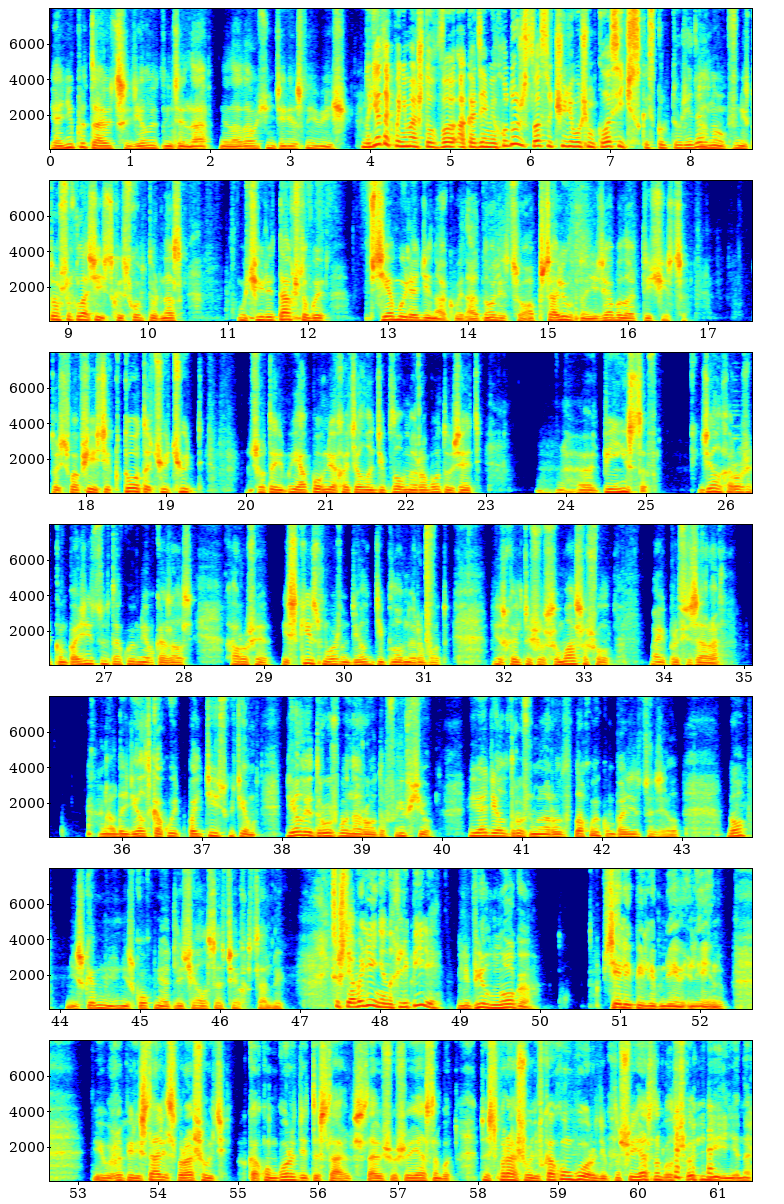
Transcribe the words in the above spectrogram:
И они пытаются, делают иногда, иногда очень интересные вещи. Но я так понимаю, что в Академии художеств вас учили, в общем, классической скульптуре, да? Да, ну, не то, что классической скульптуре, нас учили так, чтобы все были одинаковые, на одно лицо. Абсолютно нельзя было отличиться. То есть вообще, если кто-то чуть-чуть... Что-то, я помню, я хотел на дипломную работу взять э, альпинистов. Сделал хорошую композицию такую, мне показалось, хороший эскиз, можно делать дипломную работу. Мне сказали, ты что, с ума сошел, мои профессора? Надо делать какую-то политическую тему. Делай дружбу народов, и все. Я делал дружбу народов, плохую композицию сделал. Но ни с кем ни- нисколько не отличался от всех остальных. Слушайте, а вы Лениных лепили? Лепил много. Все лепили мне Ленина. И уже перестали спрашивать, в каком городе ты ста- ставишь, уж и ясно было. То есть спрашивали, в каком городе, потому что ясно было, что Ленина.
